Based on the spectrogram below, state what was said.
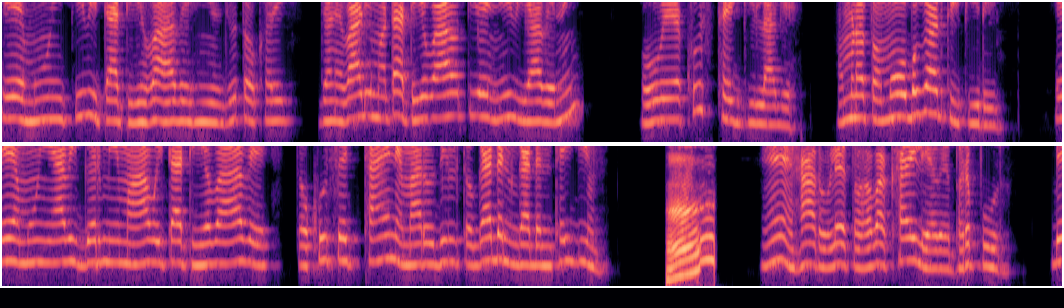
એ મુઈ કેવી ટાટી હવા આવે હિયે જો તો ખરી. જાણે વાડીમાં ટાટી હવા આવતી હોય ને એવી આવે નહીં? હવે ખુશ થઈ ગઈ લાગે. હમણાં તો મો બગાડતી તી રહી. એ હું આવી ગરમીમાં આવી ટાઢી હવા આવે તો ખુશ જ થાય ને મારું દિલ તો ગાર્ડન ગાર્ડન થઈ ગયું. હે? હારું લે તો હવા ખાઈ લે હવે ભરપૂર. બે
